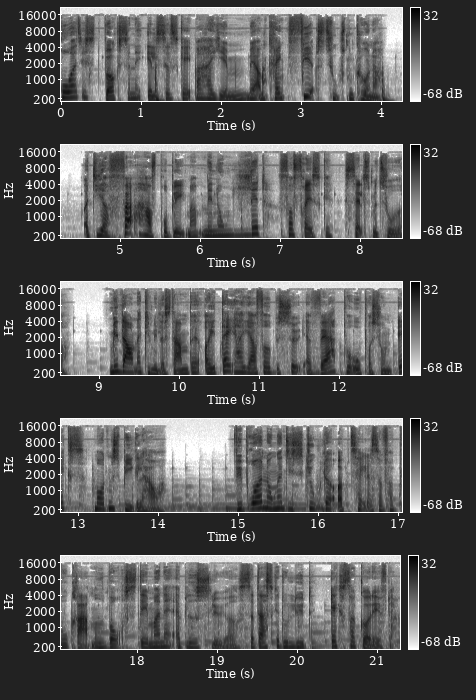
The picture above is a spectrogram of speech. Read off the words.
hurtigst voksende elselskaber herhjemme med omkring 80.000 kunder. Og de har før haft problemer med nogle lidt for friske salgsmetoder. Mit navn er Camilla Stampe, og i dag har jeg fået besøg af vært på Operation X, Morten Spiegelhauer. Vi bruger nogle af de skjulte optagelser fra programmet, hvor stemmerne er blevet sløret, så der skal du lytte ekstra godt efter.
